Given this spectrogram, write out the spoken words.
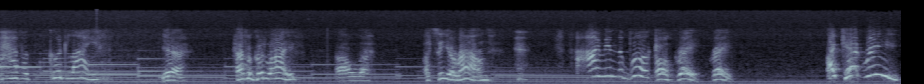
Have a good life. Yeah. Have a good life. I'll, uh, I'll see you around. I'm in the book. Oh, great, great. I can't read.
